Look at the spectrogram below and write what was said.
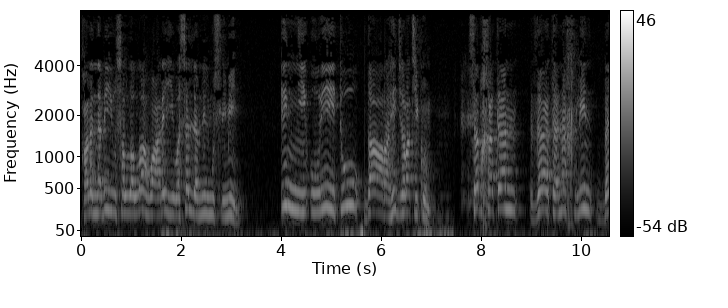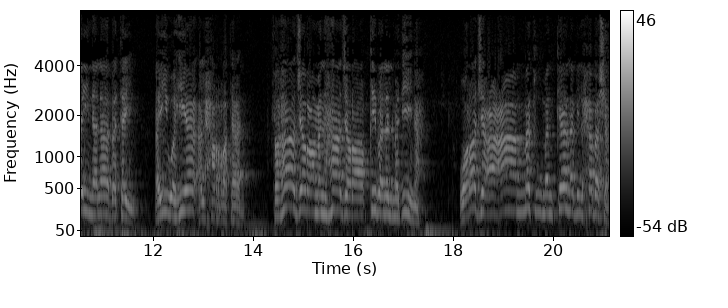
قال النبي صلى الله عليه وسلم للمسلمين إني أريت دار هجرتكم سبخة ذات نخل بين لابتين أي وهي الحرتان. فهاجر من هاجر قبل المدينة ورجع عامة من كان بالحبشة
